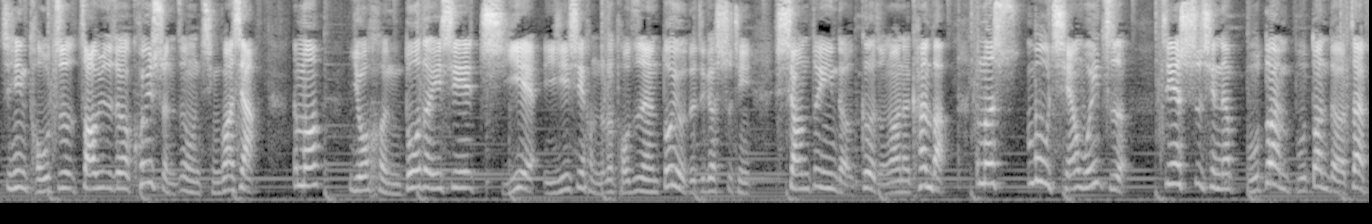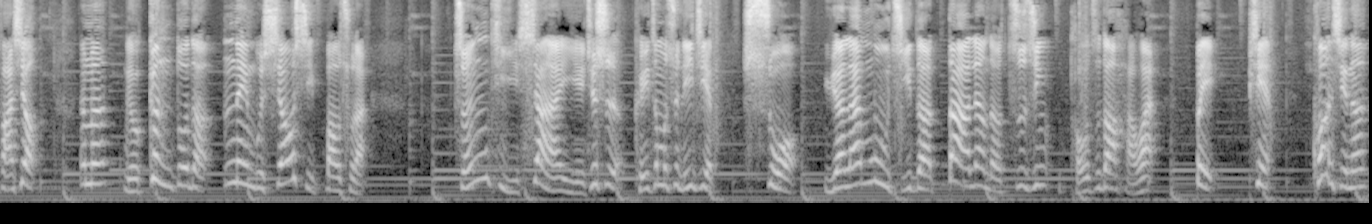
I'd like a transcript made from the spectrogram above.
进行投资遭遇的这个亏损的这种情况下，那么。有很多的一些企业以及一些很多的投资人都有对这个事情相对应的各种各样的看法。那么目前为止，这件事情呢不断不断的在发酵。那么有更多的内幕消息爆出来，整体下来也就是可以这么去理解：所原来募集的大量的资金投资到海外被骗，况且呢，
